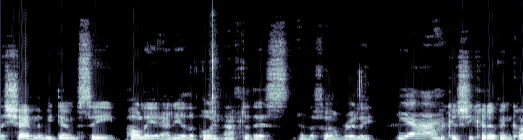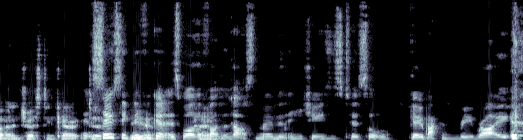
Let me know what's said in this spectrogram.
a shame that we don't see Polly at any other point after this in the film, really, Yeah. because she could have been quite an interesting character. It's so significant as well, the Um, fact that that's the moment that he chooses to sort of go back and rewrite.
